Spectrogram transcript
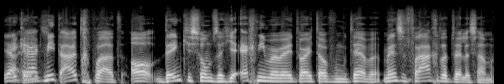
ja ik raak eens. niet uitgepraat. Al denk je soms dat je echt niet meer weet waar je het over moet hebben. Mensen vragen dat wel eens aan me.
